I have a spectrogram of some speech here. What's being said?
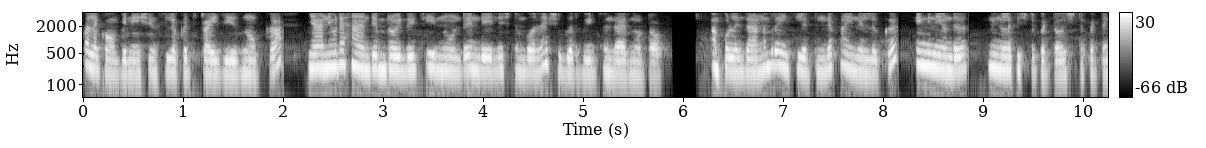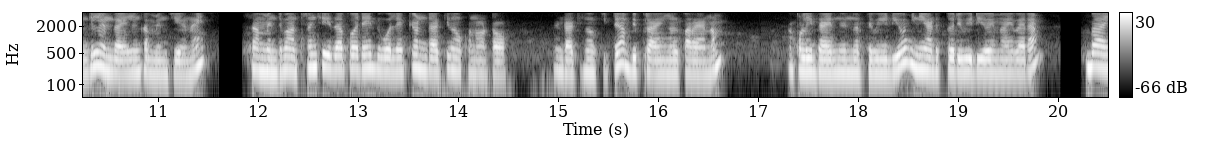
പല കോമ്പിനേഷൻസിലൊക്കെ ട്രൈ ചെയ്ത് നോക്കുക. ഞാനിവിടെ ഹാൻഡ് എംബ്രോയിഡറി ചെയ്യുന്നതുകൊണ്ട് എന്റെ കയ്യിൽ ഇഷ്ടംപോലെ ഷുഗർ ബീഡ്സ് ഉണ്ടായിരുന്നു കേട്ടോ അപ്പോൾ ഇതാണ് ബ്രേസ്ലെറ്റിന്റെ ഫൈനൽ ലുക്ക് എങ്ങനെയുണ്ട്? നിങ്ങൾക്ക് ഇഷ്ടപ്പെട്ടോ? ഇഷ്ടപ്പെട്ടെങ്കിൽ എന്തായാലും കമന്റ് ചെയ്യണേ. കമന്റ് മാത്രം ചെയ്താൽ പോരെ. ഇതുപോലെയൊക്കെ ഉണ്ടാക്കി നോക്കണം കേട്ടോ ഉണ്ടാക്കി നോക്കിയിട്ട് അഭിപ്രായങ്ങൾ പറയണം. അപ്പോൾ ഇതായിരുന്നു ഇന്നത്തെ വീഡിയോ ഇനി അടുത്തൊരു വീഡിയോയുമായി വരാം. ബൈ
